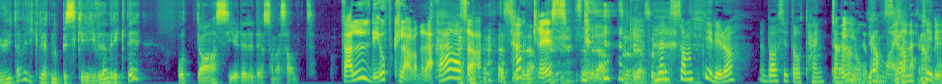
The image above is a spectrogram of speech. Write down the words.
ut av virkeligheten og beskrive den riktig, og da sier dere det som er sant. Veldig oppklarende dette her, altså. Takk, Chris. Men samtidig, da, jeg bare sitter og tenker her nå. Ja, Samtidig.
